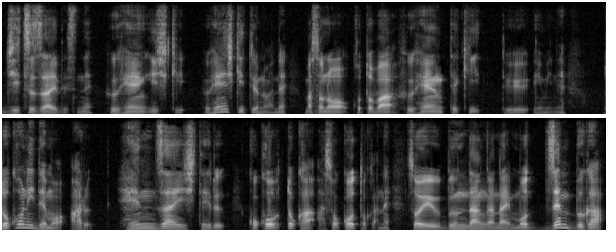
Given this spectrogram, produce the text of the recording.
実在ですね。普遍意識。普遍意識っていうのはね、まあ、その言葉、普遍的という意味ね。どこにでもある。偏在してる。こことかあそことかね。そういう分断がない。もう全部が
